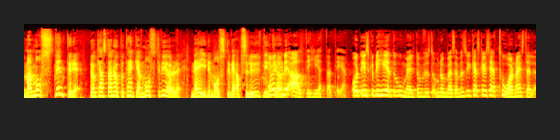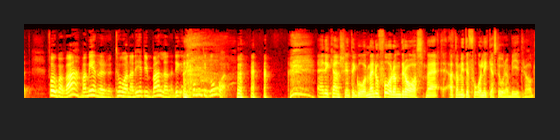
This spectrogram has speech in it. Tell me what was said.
Man måste inte det. De kan stanna upp och tänka, måste vi göra det? Nej, det måste vi absolut inte Ja, men göra. om det alltid hetat det. Och det skulle bli helt omöjligt om, om de börjar säga, men ska vi, ska vi säga tårna istället? Folk bara, va? Vad menar du? Tårna? Det heter ju ballarna. Det, det kommer inte gå. Nej, det kanske inte går, men då får de dras med att de inte får lika stora bidrag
